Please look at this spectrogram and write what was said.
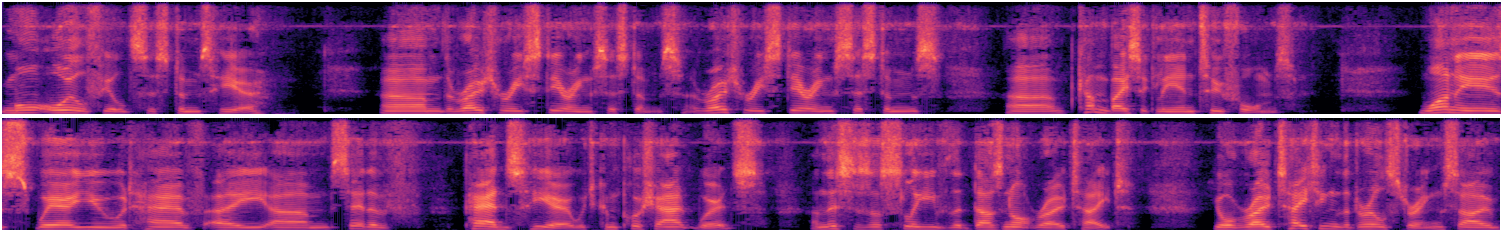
more oil field systems here. Um, the rotary steering systems. Rotary steering systems uh, come basically in two forms. One is where you would have a um, set of pads here which can push outwards, and this is a sleeve that does not rotate. You're rotating the drill string, so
